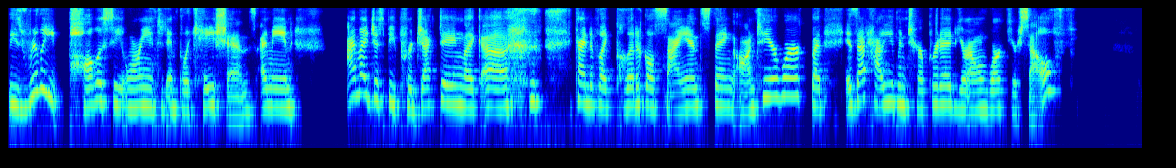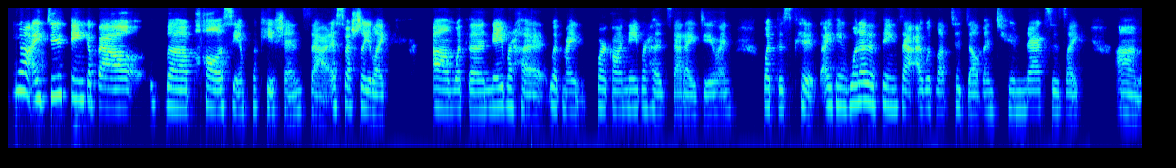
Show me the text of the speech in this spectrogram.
these really policy oriented implications. I mean, I might just be projecting like a kind of like political science thing onto your work, but is that how you've interpreted your own work yourself? You know, I do think about the policy implications that, especially like um, with the neighborhood, with my work on neighborhoods that I do, and what this could, I think one of the things that I would love to delve into next is like, um,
